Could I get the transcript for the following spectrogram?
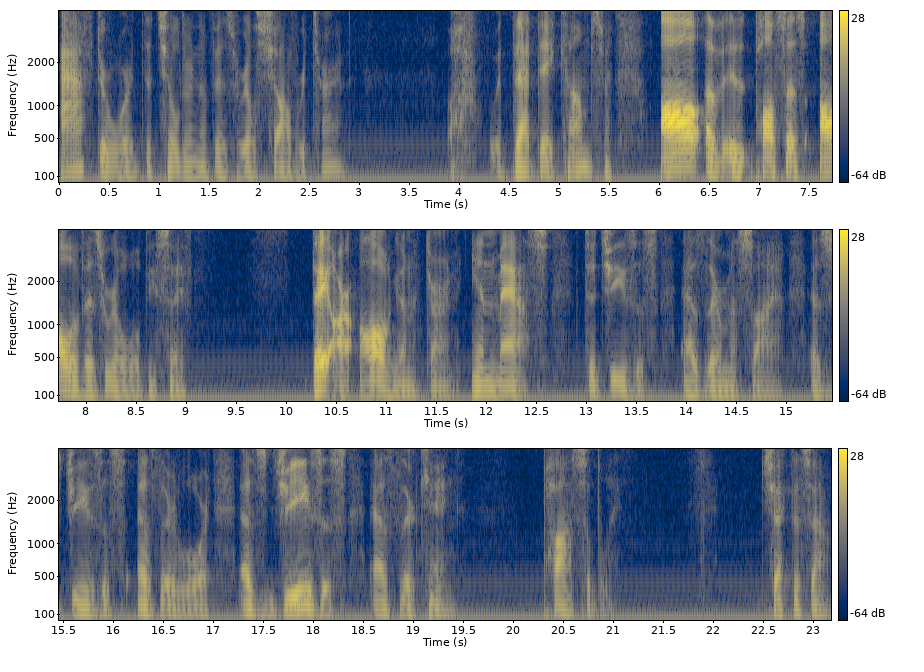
Afterward, the children of Israel shall return. Oh, that day comes. All of Paul says all of Israel will be saved. They are all going to turn in mass to Jesus as their Messiah as Jesus as their Lord, as Jesus as their King. Possibly. Check this out.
